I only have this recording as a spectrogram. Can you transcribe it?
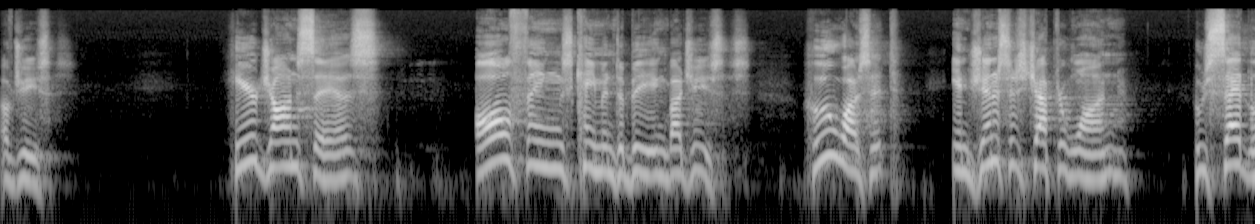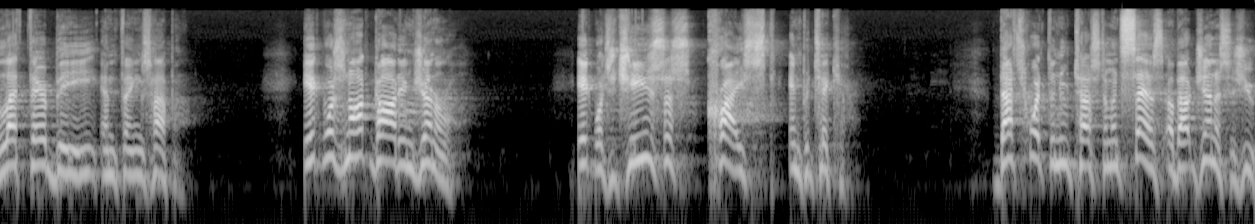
of Jesus. Here, John says, all things came into being by Jesus. Who was it in Genesis chapter 1 who said, Let there be, and things happen? It was not God in general, it was Jesus Christ in particular. That's what the New Testament says about Genesis. You,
